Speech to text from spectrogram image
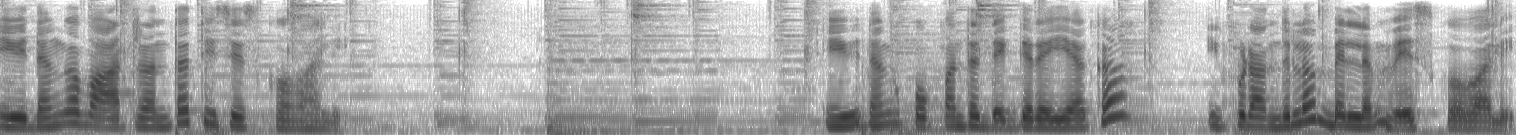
ఈ విధంగా వాటర్ అంతా తీసేసుకోవాలి. ఈ విధంగా పప్పు అంతా దగ్గర అయ్యాక ఇప్పుడు అందులో బెల్లం వేసుకోవాలి.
